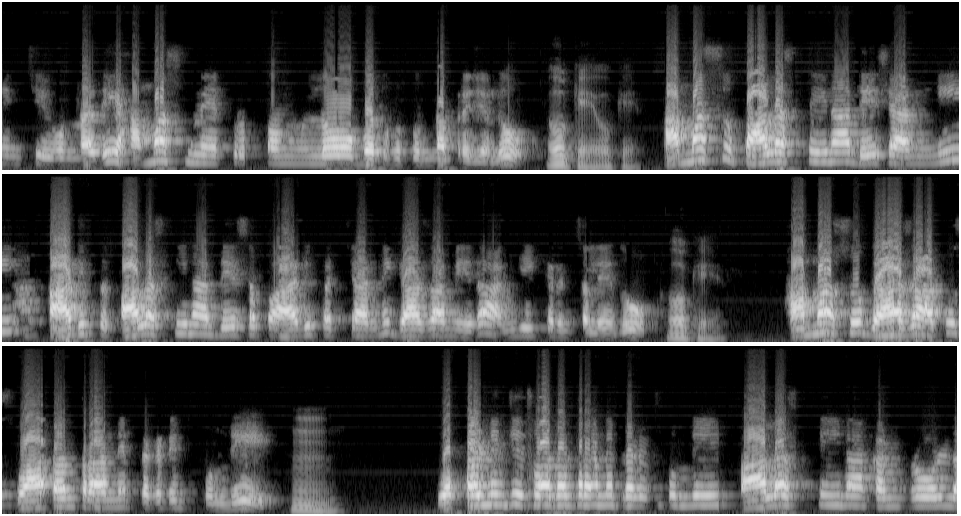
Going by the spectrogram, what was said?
నుంచి ఉన్నది హమస్ నేతృత్వంలో బతుకుతున్న ప్రజలు. ఓకే ఓకే. హమస్ పాలస్తీనా దేశాన్ని ఆధి పాలస్తీనా దేశపు ఆధిపత్యాన్ని గాజా మీద అంగీకరించలేదు. ఓకే. హమస్ గాజాకు స్వాతంత్రాన్ని ప్రకటించుకుంది. ఎప్పటి నుంచి స్వాతంత్రాన్ని ప్రకటించుకుంది? పాలస్తీనా కంట్రోల్డ్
